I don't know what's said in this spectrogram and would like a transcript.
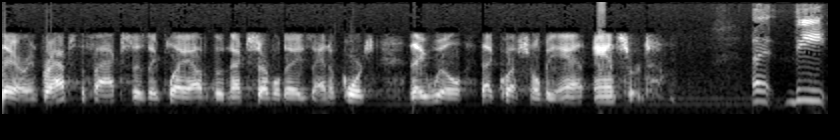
there. And perhaps the facts, as they play out the next several days, and of course they will, that question will be a- answered. Uh, the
